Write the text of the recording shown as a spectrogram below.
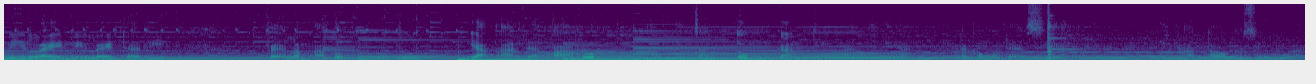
nilai-nilai dari film atau buku itu yang Anda taruh, Anda cantumkan di bagian rekomendasi atau, atau kesimpulan.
